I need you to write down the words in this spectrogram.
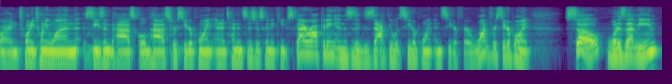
or in 2021 season pass, Gold Pass for Cedar Point, and attendance is just going to keep skyrocketing. And this is exactly what Cedar Point and Cedar Fair want for Cedar Point. So, what does that mean?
